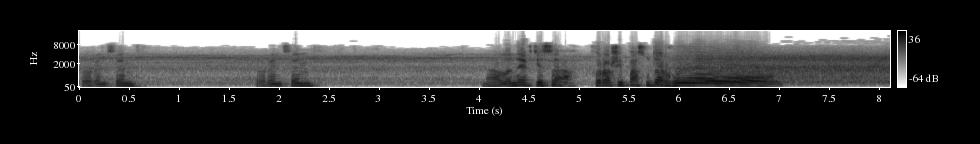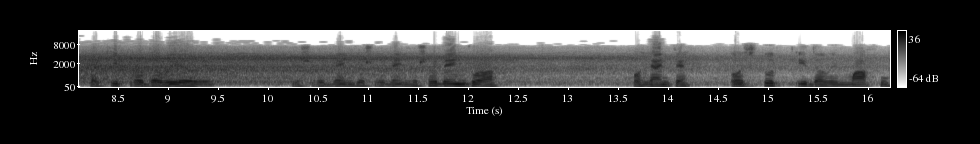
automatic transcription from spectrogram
Соренсен. Соренсен. На Ленефтіса. Хороший пас, удар. Гол! Такі продавили. І швиденько, швиденько, швиденько. Погляньте. Ось тут і дали маху.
